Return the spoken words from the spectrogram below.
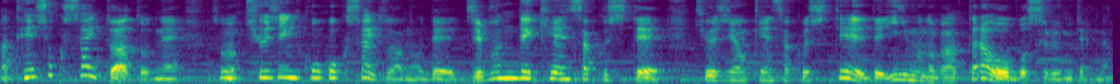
まあ、転職サイトだとねその求人広告サイトなので自分で検索して求人を検索してでいいものものがあったら応募するみたいな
